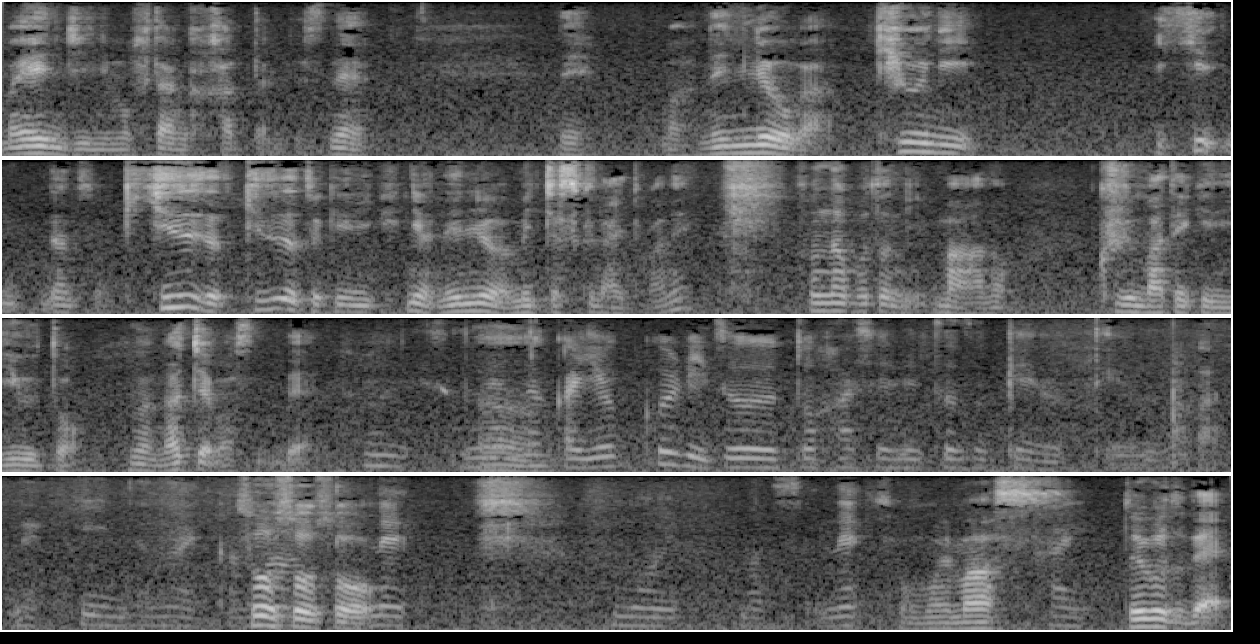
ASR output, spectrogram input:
まあ、エンジンにも負担がかかったりですね。ね、まあ、燃料が急にいきなんつうの気づいた気づいた時にには燃料がめっちゃ少ないとかね。そんなことに、まあ、あの車的に言うとそんなっちゃいますんで。そうですね、うん。なんかゆっくりずっと走り続けるっていうのがねいいんじゃないかなそうそうそう。思いますね。そう思います、はい。ということで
